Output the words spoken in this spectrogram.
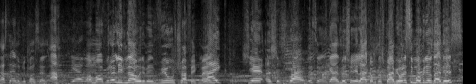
That's the end of the concert. Ah, Yeah, man. um, if we don't leave now, it would have been real traffic, man. Like, share, and subscribe. Listen, guys, make sure you like, comment, subscribe. You want to see more videos like this?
